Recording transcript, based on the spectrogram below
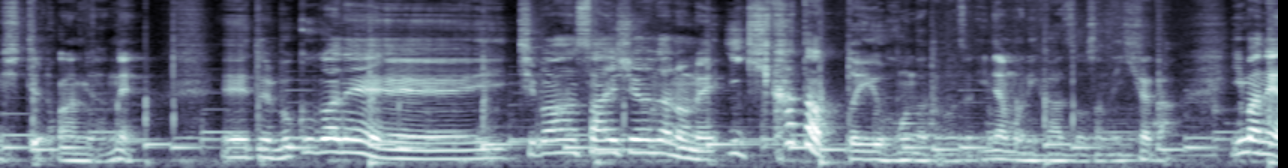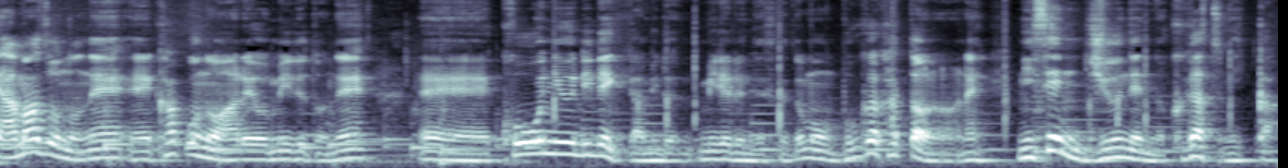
知ってるのかな、皆さんね。えーと、僕がね、えー、一番最初読んだのね、生き方という本だと思うんですよ。稲森和夫さんの生き方。今ね、アマゾンのね、過去のあれを見るとね、えー、購入履歴が見る見れるんですけども、僕が買ったのはね、2010年の9月3日。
